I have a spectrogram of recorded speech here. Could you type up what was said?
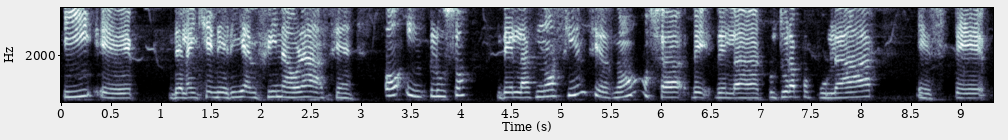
y eh, de la ingeniería, en fin, ahora o incluso de las no ciencias, ¿no? O sea, de, la cultura popular, este,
